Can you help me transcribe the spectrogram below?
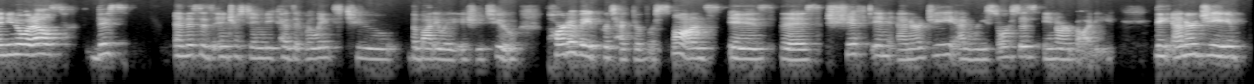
And you know what else? This and this is interesting because it relates to the body weight issue too. Part of a protective response is this shift in energy and resources in our body. The energy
